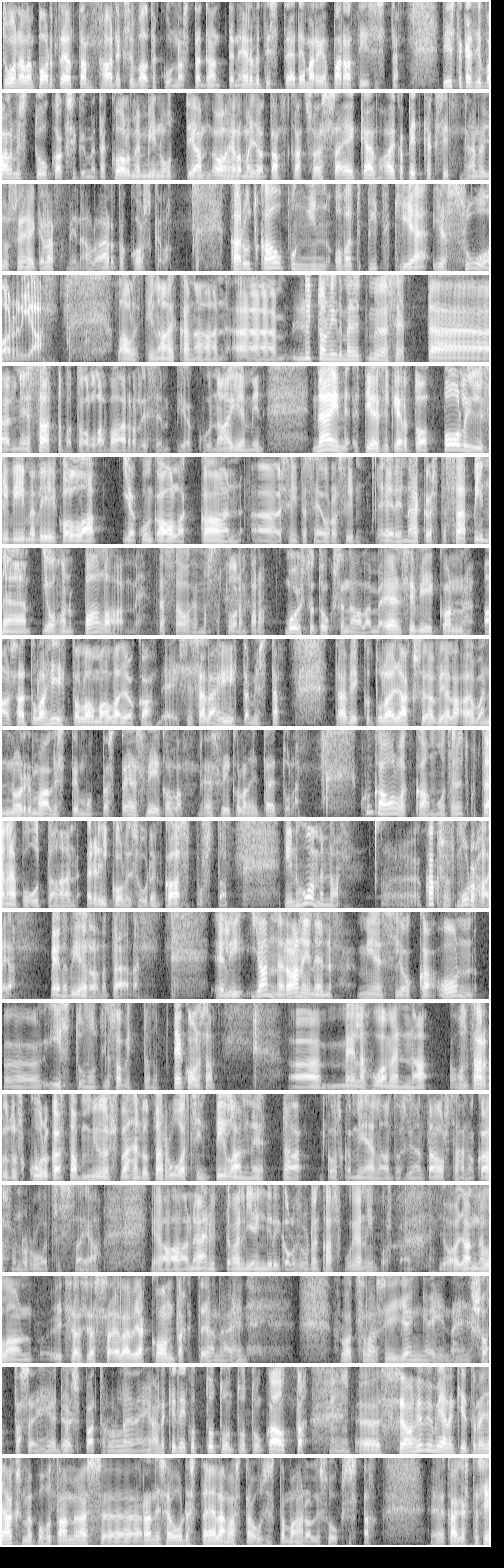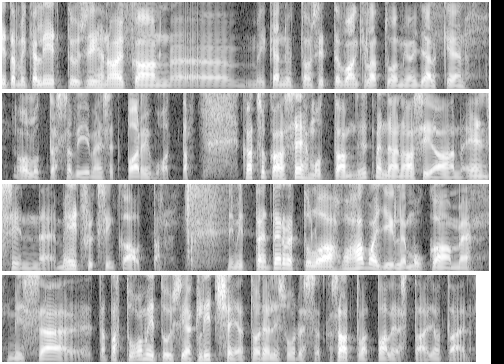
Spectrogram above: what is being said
Tuonelan porteelta, Haadeksen valtakunnasta, Danten helvetistä ja Demarien paratiisista. Niistä käsin valmistuu 23 minuuttia. Ohjelma, jota katsoessa ei käy aika pitkäksi. Hän on Jussi Heikelä, minä olen Arto Koskela. Kadut kaupungin ovat pitkiä ja suoria, laulettiin aikanaan. Äh, nyt on ilmennyt myös, että ne saattavat olla vaarallisempia kuin aiemmin. Näin tiesi kertoa poliisi viime viikolla ja kuinka ollakaan äh, siitä seurasi erinäköistä säpinää, johon palaamme tässä ohjelmassa tuonempana. Muistutuksena olemme ensi viikon ansaitulla hiihtolomalla, joka ei sisällä hiihtämistä. Tämä viikko tulee jaksoja vielä aivan normaalisti, mutta sitten ensi viikolla, ensi viikolla niitä ei tule. Kuinka ollakaan muuten, nyt kun tänään puhutaan rikollisuuden kasvusta, niin huomenna äh, kaksoismurhaaja meillä vieraana täällä. Eli Janne Raninen, mies, joka on ö, istunut ja sovittanut tekonsa. Ö, meillä huomenna on tarkoitus kurkasta myös vähän tuota Ruotsin tilannetta, koska miehellä on tosiaan tausta, hän on kasvanut Ruotsissa ja, ja nähnyt tämän jengirikollisuuden kasvua ja niin poispäin. Joo, Jannella on itse asiassa eläviä kontakteja näihin ruotsalaisiin jengeihin, näihin shottaseihin ja dödspatrulleihin, ainakin niin tutun tutun kautta. Mm-hmm. Se on hyvin mielenkiintoinen jakso. Me puhutaan myös Ranisen uudesta elämästä, uusista mahdollisuuksista, kaikesta siitä, mikä liittyy siihen aikaan, mikä nyt on sitten vankilatuomion jälkeen ollut tässä viimeiset pari vuotta. Katsokaa se, mutta nyt mennään asiaan ensin Matrixin kautta. Nimittäin tervetuloa Havajille mukaamme, missä tapahtuu omituisia glitchejä todellisuudessa, jotka saattavat paljastaa jotain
